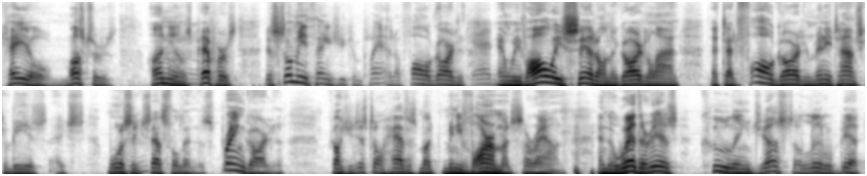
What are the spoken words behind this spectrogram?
kale, mustards, onions, mm. peppers. There's so many things you can plant in a fall garden. good. And we've always said on the garden line that that fall garden many times can be as, as more mm-hmm. successful than the spring garden because you just don't have as much many varmints around. and the weather is cooling just a little bit,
